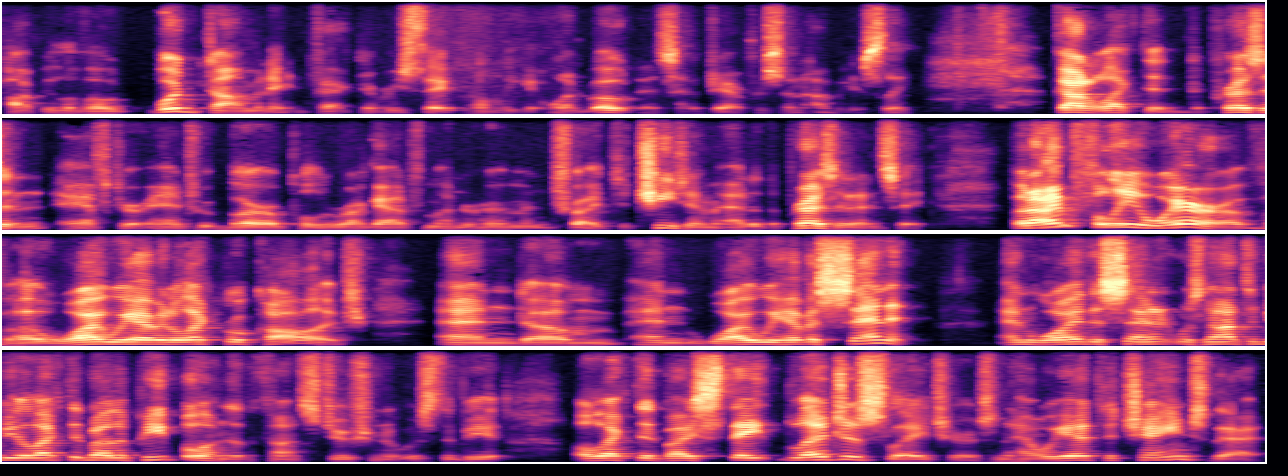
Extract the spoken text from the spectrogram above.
popular vote would dominate. In fact, every state would only get one vote. That's how Jefferson obviously got elected the president after Andrew Burr pulled the rug out from under him and tried to cheat him out of the presidency. But I'm fully aware of uh, why we have an electoral college and um, and why we have a Senate and why the Senate was not to be elected by the people under the Constitution. It was to be elected by state legislatures, and how we had to change that,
